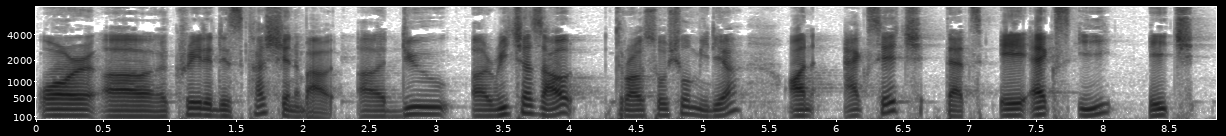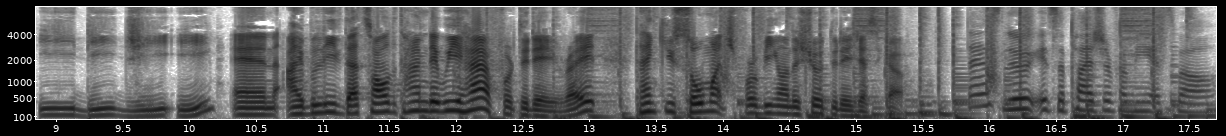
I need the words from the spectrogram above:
or uh, create a discussion about, uh, do uh, reach us out through our social media on AxeHedge. That's A X E H E D G E. And I believe that's all the time that we have for today, right? Thank you so much for being on the show today, Jessica. Thanks, Luke. It's a pleasure for me as well.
